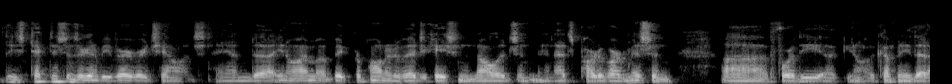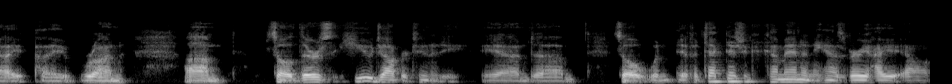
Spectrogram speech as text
these technicians are going to be very very challenged. And uh, you know i'm a big proponent of education and knowledge and, and that's part of our mission uh, for the uh, you know the company that i i run. Um, so there's huge opportunity. And um, so when if a technician can come in and he has very high uh,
